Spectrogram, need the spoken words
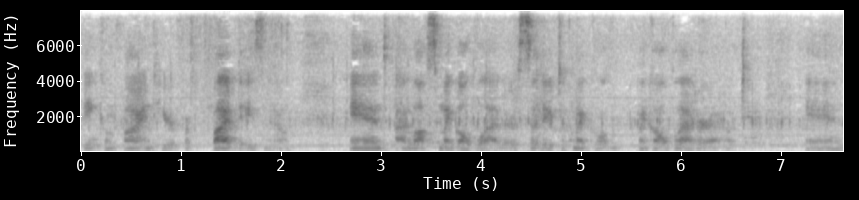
being confined here for five days now, and I lost my gallbladder, so they took my, gall my gallbladder out, and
